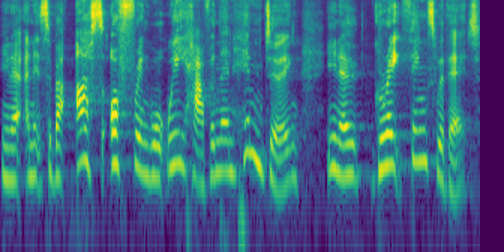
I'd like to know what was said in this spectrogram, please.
you know, and it's about us offering what we have and then him doing, you know, great things with it.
